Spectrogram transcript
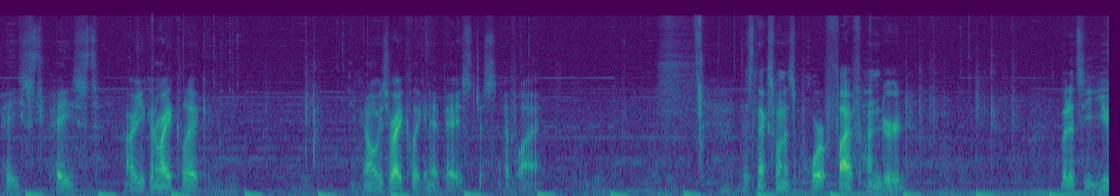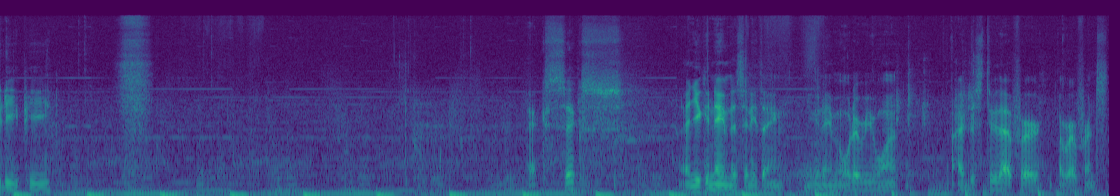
Paste, paste. Or you can right click. You can always right click and hit paste, just FYI. This next one is port 500, but it's a UDP. X6, and you can name this anything. You can name it whatever you want. I just do that for a reference.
